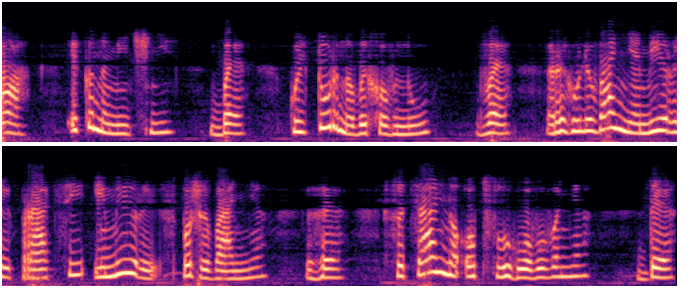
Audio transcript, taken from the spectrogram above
А економічні, Б. Культурно-виховну, В. Регулювання міри праці і міри споживання, Г. Соціальне обслуговування, Д.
